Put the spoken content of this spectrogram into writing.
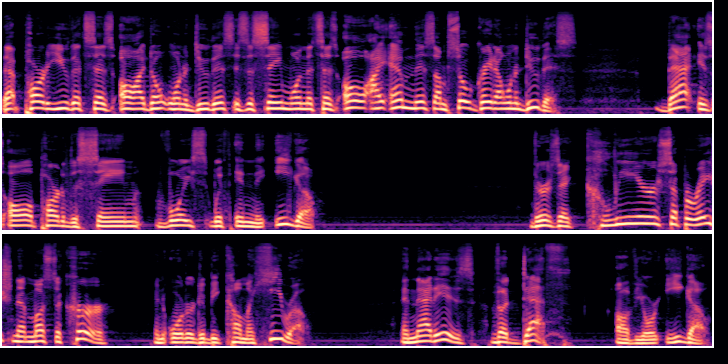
That part of you that says, Oh, I don't want to do this, is the same one that says, Oh, I am this. I'm so great. I want to do this. That is all part of the same voice within the ego. There's a clear separation that must occur in order to become a hero, and that is the death of your ego.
